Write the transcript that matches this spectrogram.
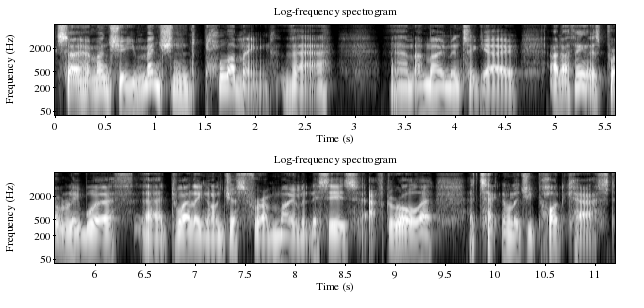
So Himanshu, you mentioned plumbing there. Um, a moment ago. And I think it's probably worth uh, dwelling on just for a moment. This is, after all, a, a technology podcast.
